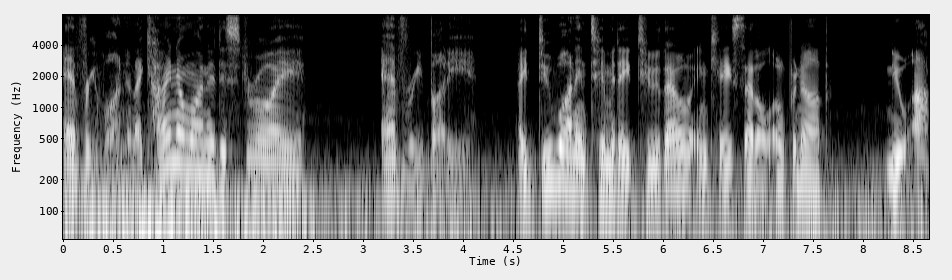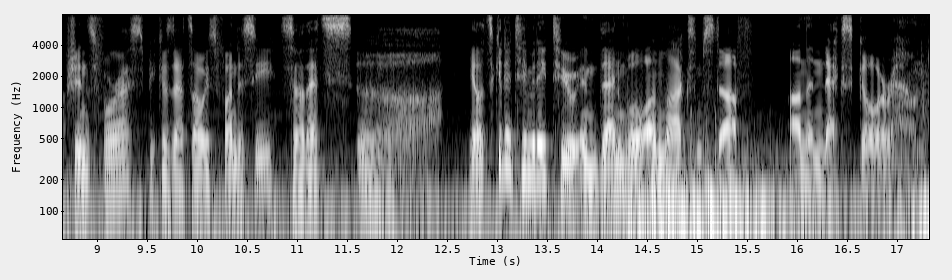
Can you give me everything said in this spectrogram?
everyone, and I kind of want to destroy everybody. I do want to intimidate too, though, in case that'll open up new options for us, because that's always fun to see. So that's. Ugh. Yeah, let's get Intimidate 2, and then we'll unlock some stuff on the next go around.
